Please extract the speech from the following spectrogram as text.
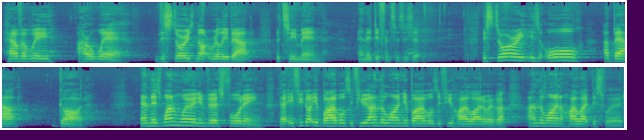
However, we are aware this story is not really about the two men and their differences, is it? This story is all about God. And there's one word in verse 14 that if you've got your Bibles, if you underline your Bibles, if you highlight or whatever, underline or highlight this word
